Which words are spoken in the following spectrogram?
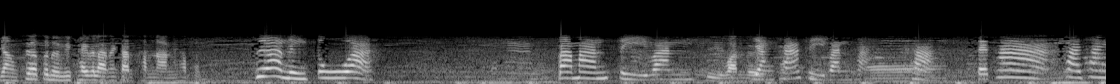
อย่างเสื้อตัวหนึ่งนี้ใช้เวลาในการทำนานไหมครับผมเสื้อหนึ่งตัว ประมาณสี่วัน สี่วันเลย อย่างช้าสี่วันค่ะ อ๋อ ค่ะ แต่ถ้าถ้าช่าง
